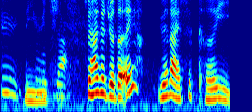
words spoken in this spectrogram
嗯，鲤鱼旗，所以他就觉得，哎呀，原来是可以。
